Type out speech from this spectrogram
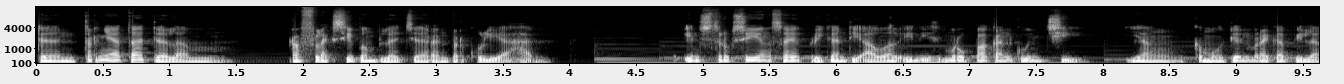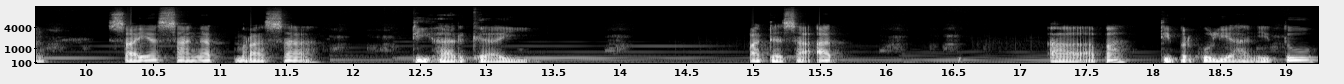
Dan ternyata dalam refleksi pembelajaran perkuliahan, instruksi yang saya berikan di awal ini merupakan kunci yang kemudian mereka bilang, saya sangat merasa dihargai pada saat uh, apa di perkuliahan itu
